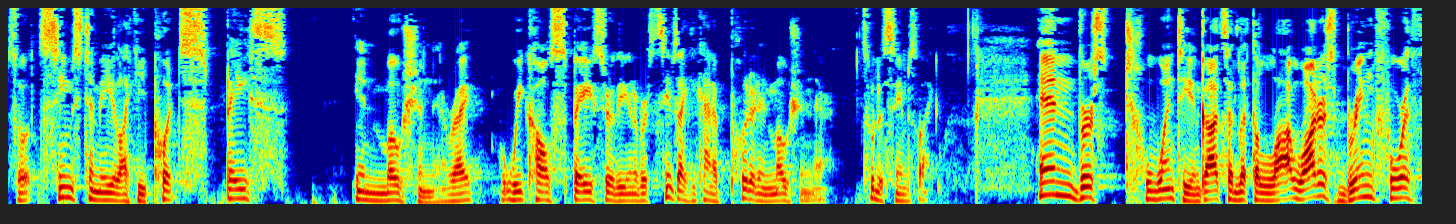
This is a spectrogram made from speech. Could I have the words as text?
So it seems to me like he put space in motion there, right? What we call space or the universe. It seems like he kind of put it in motion there. That's what it seems like. And verse 20, and God said, let the waters bring forth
